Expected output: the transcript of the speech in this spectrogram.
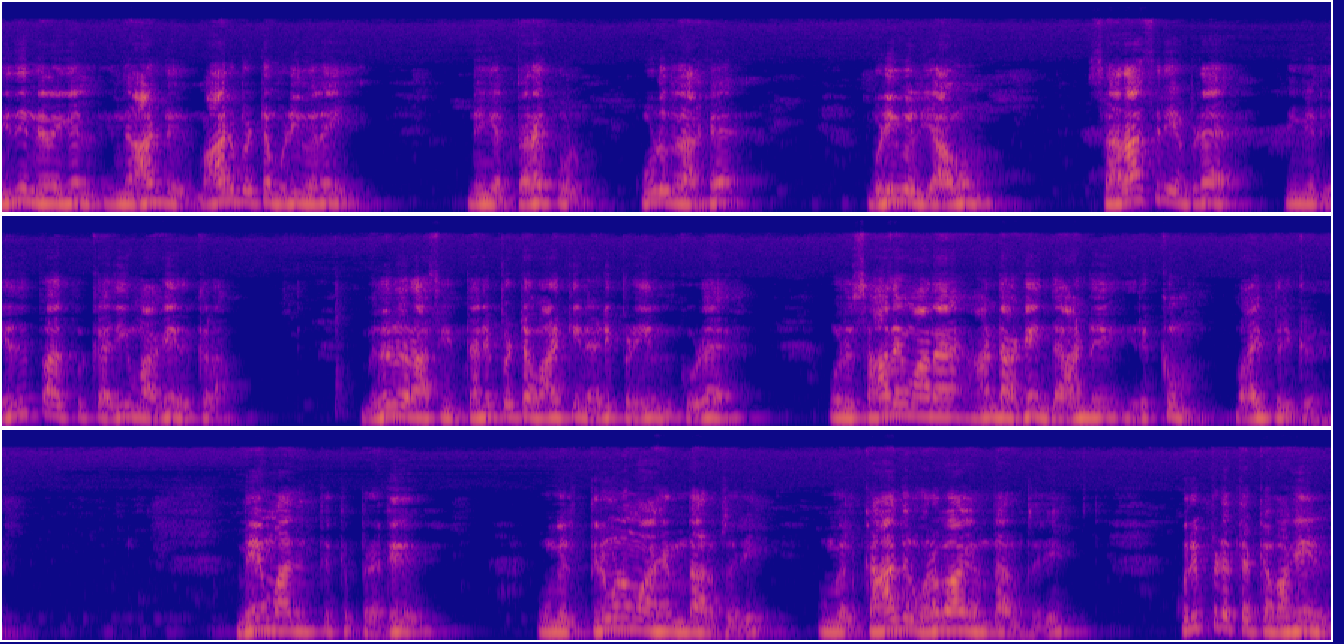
நிதி நிலைகள் இந்த ஆண்டு மாறுபட்ட முடிவுகளை நீங்கள் பெறக்கூடும். கூடுதலாக முடிவுகள் யாவும் சராசரியை விட நீங்கள் எதிர்பார்ப்புக்கு அதிகமாக இருக்கலாம். மிதுன ராசியின் தனிப்பட்ட வாழ்க்கையின் அடிப்படையில் கூட ஒரு சாதகமான ஆண்டாக இந்த ஆண்டு இருக்கும் வாய்ப்பு இருக்கிறது. மே மாதத்துக்கு பிறகு உங்கள் திருமணமாக இருந்தாலும் சரி உங்கள் காதல் உறவாக இருந்தாலும் சரி குறிப்பிடத்தக்க வகையில்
